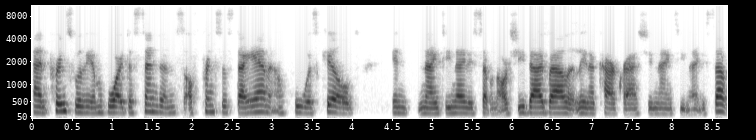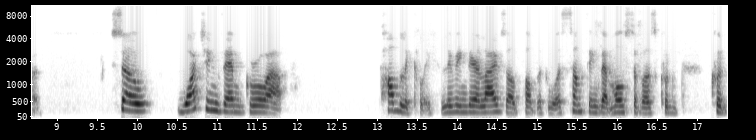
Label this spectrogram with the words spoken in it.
and Prince William, who are descendants of Princess Diana, who was killed in 1997, or she died violently in a car crash in 1997. So watching them grow up publicly, living their lives out publicly, was something that most of us could could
